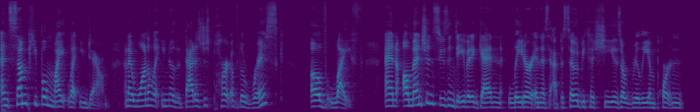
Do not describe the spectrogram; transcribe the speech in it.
And some people might let you down. And I want to let you know that that is just part of the risk of life. And I'll mention Susan David again later in this episode because she is a really important,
